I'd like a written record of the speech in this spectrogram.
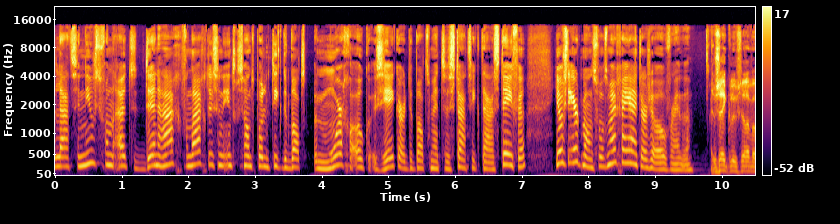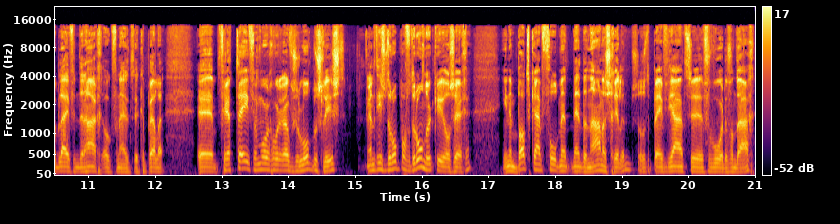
laatste nieuws vanuit Den Haag. Vandaag dus een interessant politiek debat. Morgen ook zeker debat met de staatssecretaris Steven. Joost Eertmans, volgens mij ga jij het daar zo over hebben. Zeker, Lucella. We blijven in Den Haag, ook vanuit de Capelle. Eh Fred Teven, morgen wordt er over zijn lot beslist. En het is erop of eronder, kun je wel zeggen. In een badkuip vol met, met bananenschillen, zoals de PvdA het eh, verwoordde vandaag.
